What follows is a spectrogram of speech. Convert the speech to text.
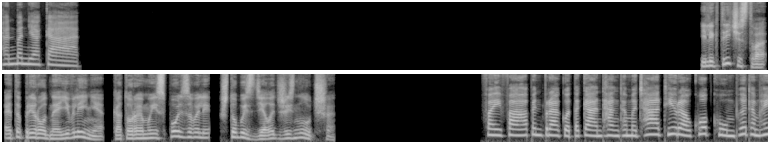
ชั้นบรรยากาศ Электричество – это природное явление, которое мы использовали, чтобы сделать жизнь лучше. ไฟฟ้าเป็นปรากฏการณ์ทางธรรมชาติที่เราควบคุมเพื่อทำให้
